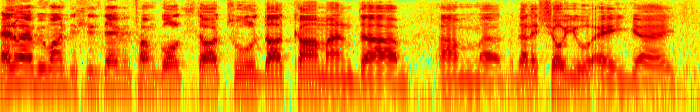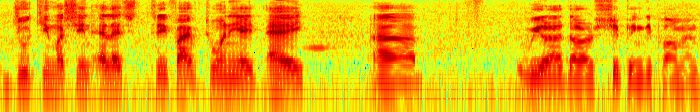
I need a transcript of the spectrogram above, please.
Hello everyone, this is David from goldstartool.com and um, I'm uh, gonna show you a uh, Juki machine LH3528A. Uh, we're at our shipping department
